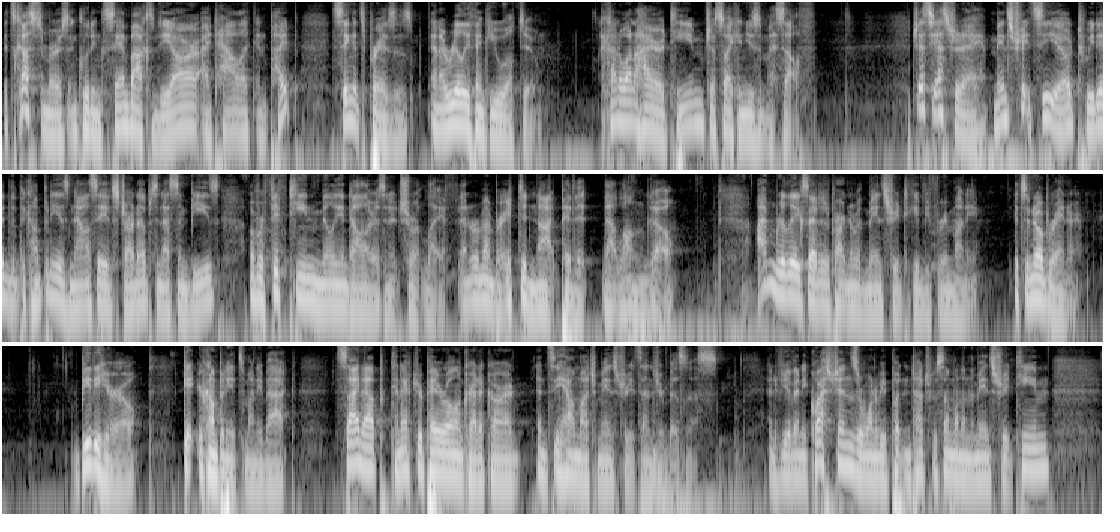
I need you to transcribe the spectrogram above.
Its customers, including Sandbox VR, Italic, and Pipe, sing its praises, and I really think you will too. I kind of want to hire a team just so I can use it myself. Just yesterday, Main Street CEO tweeted that the company has now saved startups and SMBs over $15 million in its short life. And remember, it did not pivot that long ago. I'm really excited to partner with Main Street to give you free money. It's a no brainer. Be the hero, get your company its money back, sign up, connect your payroll and credit card, and see how much Main Street sends your business. And if you have any questions or want to be put in touch with someone on the Main Street team,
